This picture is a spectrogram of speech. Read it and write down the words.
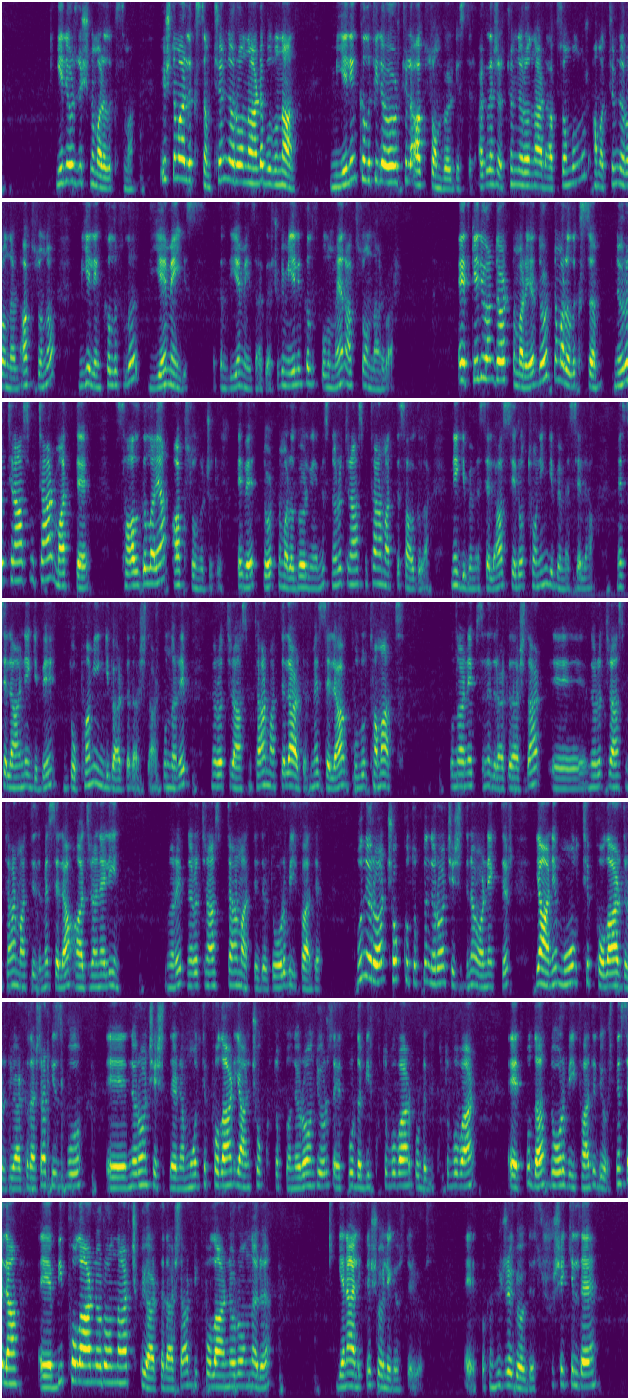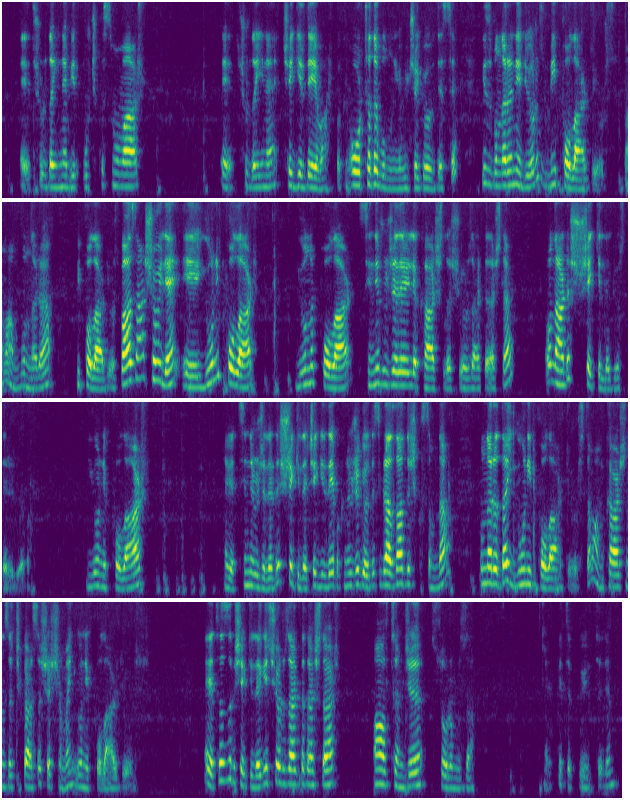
Geliyoruz 3 numaralı kısma. 3 numaralı kısım tüm nöronlarda bulunan miyelin kılıf ile örtülü akson bölgesidir. Arkadaşlar tüm nöronlarda akson bulunur ama tüm nöronların aksonu miyelin kılıflı diyemeyiz. Bakın diyemeyiz arkadaşlar. Çünkü miyelin kılıf bulunmayan aksonlar var. Evet geliyorum 4 numaraya. 4 numaralı kısım nörotransmitter madde salgılayan aksonucudur. Evet 4 numaralı bölgemiz nörotransmitter madde salgılar. Ne gibi mesela? Serotonin gibi mesela. Mesela ne gibi? Dopamin gibi arkadaşlar. Bunlar hep nörotransmitter maddelerdir. Mesela glutamat. Bunların hepsi nedir arkadaşlar? Ee, nörotransmitter maddedir. Mesela adrenalin. Bunlar hep nörotransmitter maddedir. Doğru bir ifade. Bu nöron çok kutuplu nöron çeşidine örnektir. Yani multipolardır diyor arkadaşlar. Biz bu e, nöron çeşitlerine multipolar yani çok kutuplu nöron diyoruz. Evet burada bir kutubu var, burada bir kutubu var. Evet bu da doğru bir ifade diyoruz. Mesela e, bipolar nöronlar çıkıyor arkadaşlar. Bipolar nöronları genellikle şöyle gösteriyoruz. Evet bakın hücre gövdesi şu şekilde. Evet şurada yine bir uç kısmı var. Evet şurada yine çekirdeği var. Bakın ortada bulunuyor hücre gövdesi. Biz bunlara ne diyoruz? Bipolar diyoruz. Tamam? Bunlara bipolar diyoruz. Bazen şöyle e, unipolar, unipolar sinir hücreleriyle karşılaşıyoruz arkadaşlar. Onlar da şu şekilde gösteriliyor. Bakın. Unipolar. Evet sinir hücreleri de şu şekilde çekirdeğe bakın hücre gövdesi biraz daha dış kısımda. Bunlara da unipolar diyoruz. Tamam mı? Karşınıza çıkarsa şaşırmayın. Unipolar diyoruz. Evet hızlı bir şekilde geçiyoruz arkadaşlar. Altıncı sorumuza. Evet bir tık büyütelim.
